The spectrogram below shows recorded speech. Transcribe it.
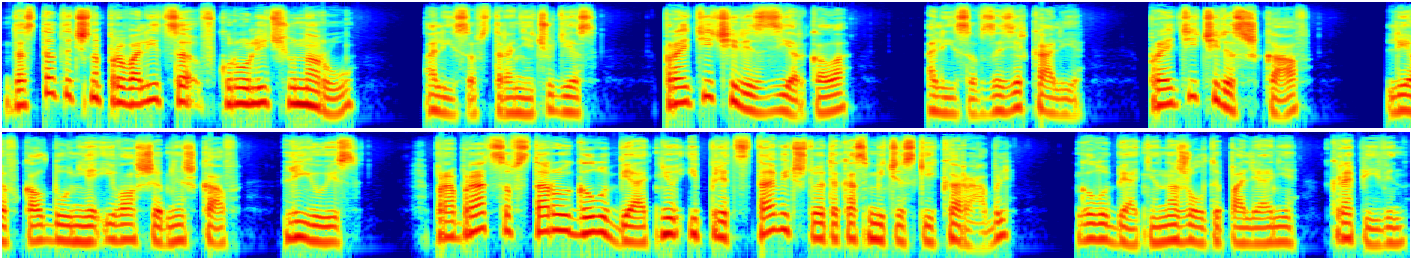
Достаточно провалиться в кроличью нору, Алиса в стране чудес, пройти через зеркало, Алиса в зазеркалье, пройти через шкаф, Лев, колдунья и волшебный шкаф, Льюис, пробраться в старую голубятню и представить, что это космический корабль, голубятня на желтой поляне, Крапивин,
